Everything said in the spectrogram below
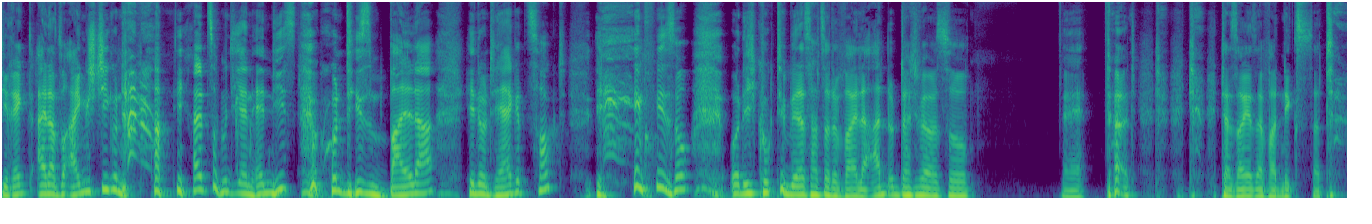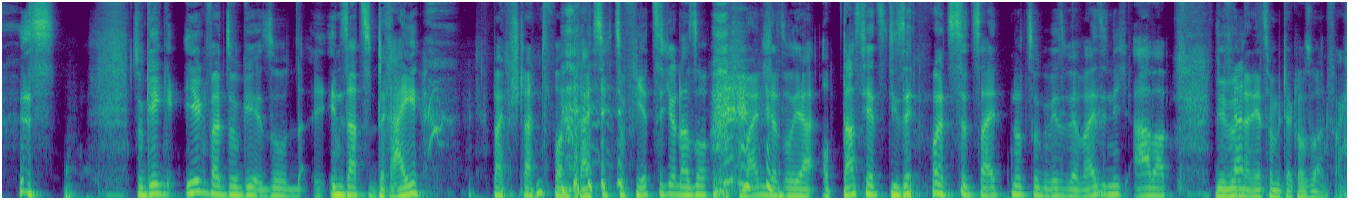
Direkt einer so eingestiegen und dann haben die halt so mit ihren Handys und diesem Ball da hin und her gezockt. Irgendwie so. Und ich guckte mir das halt so eine Weile an und dachte mir so, nee, da, da ich jetzt einfach nichts. Das ist so gegen irgendwann so, so in Satz 3 beim Stand von 30 zu 40 oder so, meine ich dann so, ja, ob das jetzt die sinnvollste Zeitnutzung gewesen wäre, weiß ich nicht, aber wir würden Ja. dann jetzt mal mit der Klausur anfangen.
